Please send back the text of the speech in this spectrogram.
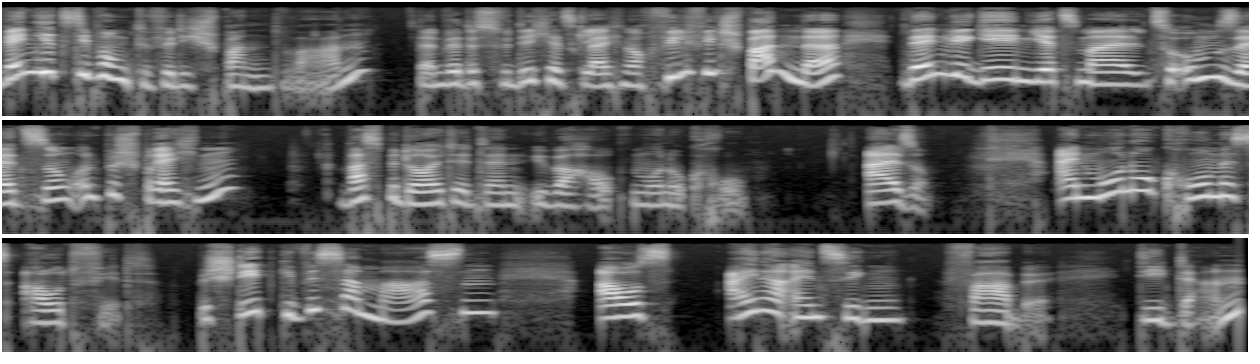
Wenn jetzt die Punkte für dich spannend waren, dann wird es für dich jetzt gleich noch viel, viel spannender, denn wir gehen jetzt mal zur Umsetzung und besprechen, was bedeutet denn überhaupt monochrom? Also, ein monochromes Outfit besteht gewissermaßen aus einer einzigen Farbe, die dann,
